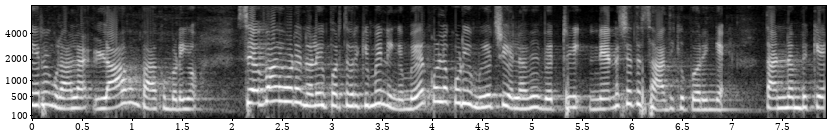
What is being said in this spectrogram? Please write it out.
நேரம் உங்களால் லாபம் பார்க்க முடியும். செவ்வாயோட நிலையை பொறுத்த வரைக்குமே நீங்கள் மேற்கொள்ளக்கூடிய முயற்சி எல்லாமே வெற்றி நினைச்சதை சாதிக்க போகிறீங்க தன்னம்பிக்கை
